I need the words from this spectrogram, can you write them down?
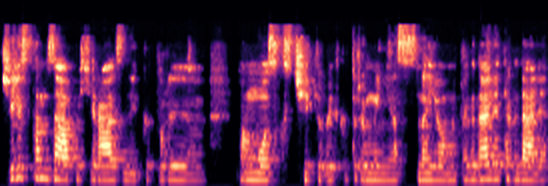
через там запахи разные, которые а, мозг считывает, которые мы не осознаем и так далее, и так далее.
